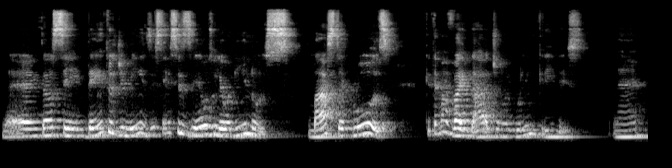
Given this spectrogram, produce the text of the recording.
Né? Então, assim, dentro de mim existem esses eus leoninos, Master Plus, que tem uma vaidade, um orgulho incríveis, né?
